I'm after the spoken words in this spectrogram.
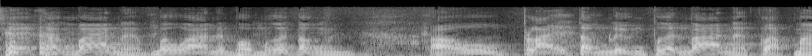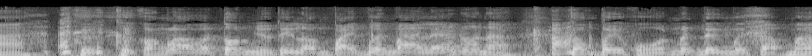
แชร์ข้างบ้านน่ะเมื่อวานเนี่ยผมก็ต้องเอาปลายตำลึงเพื่อนบ้านน่ะกลับมา คือคือของเราอะต้มอยู่ที่เราไปเพื่อนบ้านแล้วนู่นน่ะต้องไปโหนมันดึงมันกลับมา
